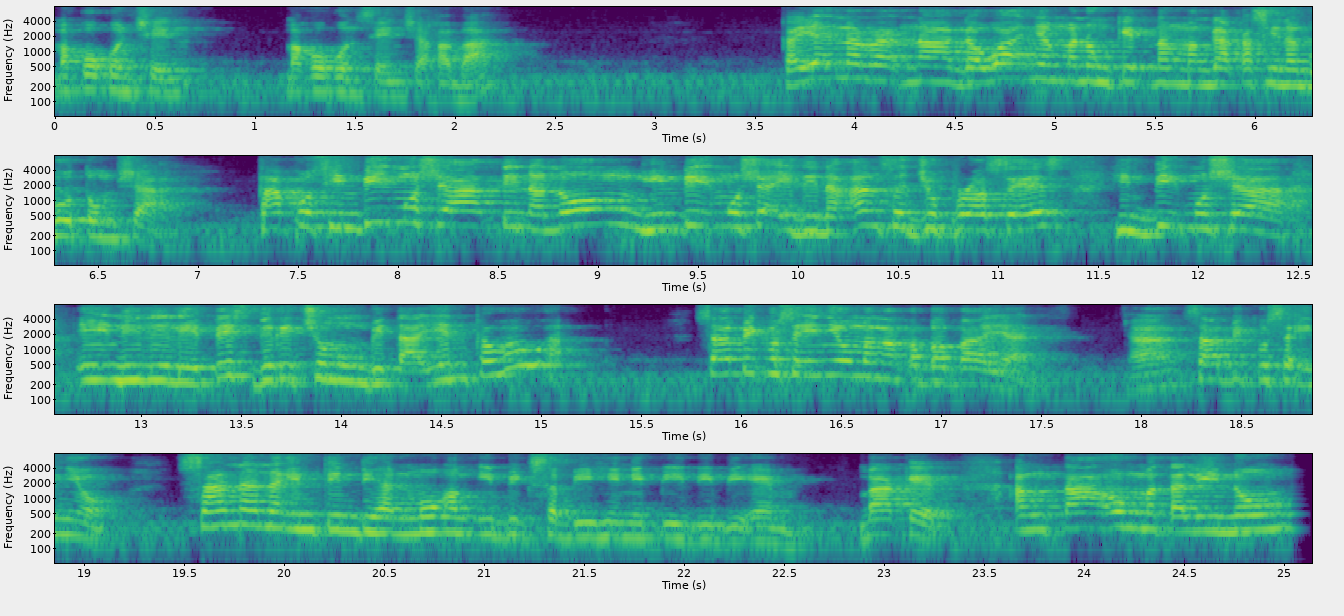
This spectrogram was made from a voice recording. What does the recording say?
makukonsen, makukonsensya ka ba? Kaya na, nagawa niyang manungkit ng mangga kasi nagutom siya. Tapos hindi mo siya tinanong, hindi mo siya idinaan sa due process, hindi mo siya nililitis, diretso mong bitayin, kawawa. Sabi ko sa inyo mga kababayan, ha? sabi ko sa inyo, sana naintindihan mo ang ibig sabihin ni PBBM. Bakit? Ang taong matalino,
